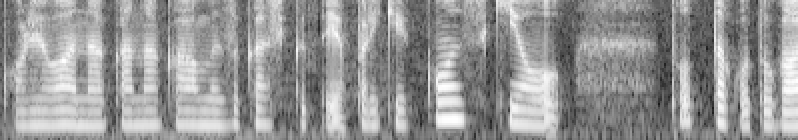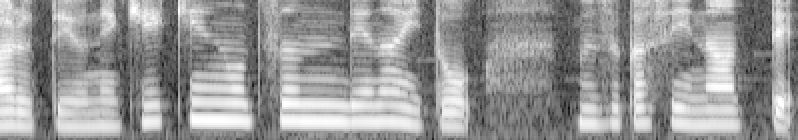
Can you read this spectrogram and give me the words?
これはなかなか難しくて、やっぱり結婚式を撮ったことがあるっていうね、経験を積んでないと難しいなって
